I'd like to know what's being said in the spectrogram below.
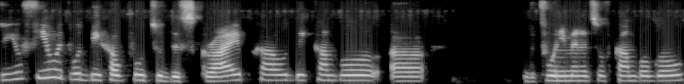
Do you feel it would be helpful to describe how the Kambo, uh, the 20 minutes of Kambo go?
